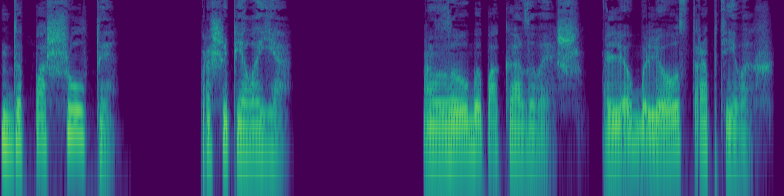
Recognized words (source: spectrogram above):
«Да пошел ты!» — прошипела я. «Зубы показываешь. Люблю строптивых».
